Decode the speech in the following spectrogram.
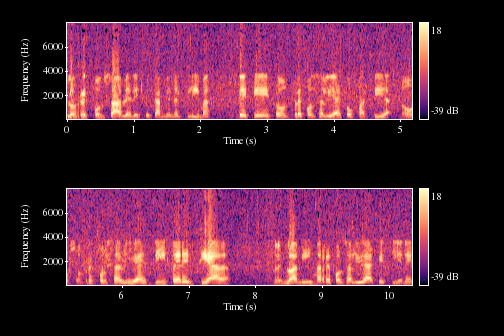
los responsables de este cambio en el clima, de que son responsabilidades compartidas. No, son responsabilidades diferenciadas. No es la misma responsabilidad que tiene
